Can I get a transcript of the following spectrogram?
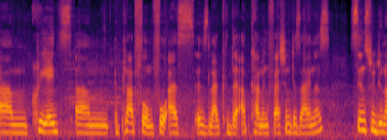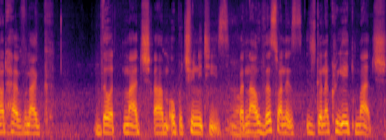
um, creates um, a platform for us as like the upcoming fashion designers, since we do not have like that much um, opportunities. Yeah. But now this one is, is going to create much.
